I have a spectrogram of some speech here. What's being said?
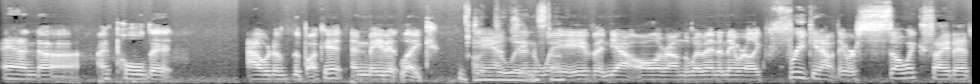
and uh, i pulled it out of the bucket and made it like dance Undulate and and wave and yeah all around the women. And they were like freaking out. They were so excited.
